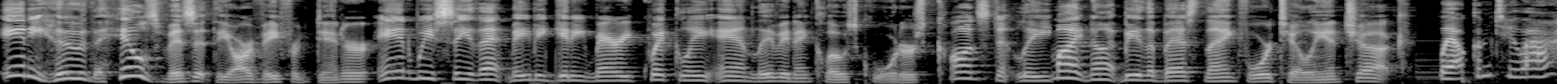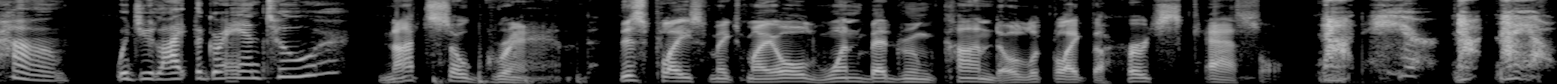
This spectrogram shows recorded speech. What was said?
Anywho, the Hills visit the RV for dinner, and we see that maybe getting married quickly and living in close quarters constantly might not be the best thing for Tilly and Chuck. Welcome to our home. Would you like the grand tour? Not so grand. This place makes my old one bedroom condo look like the Hearst Castle. Not here, not now.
